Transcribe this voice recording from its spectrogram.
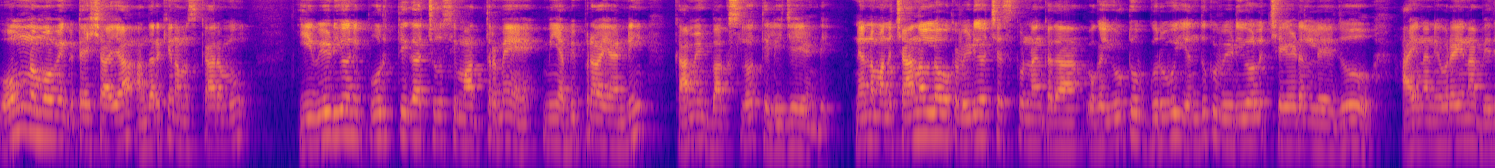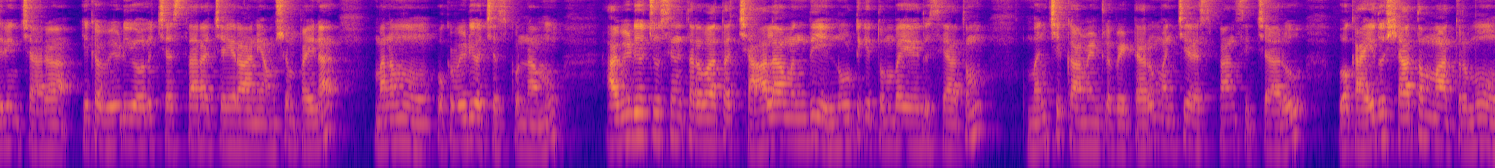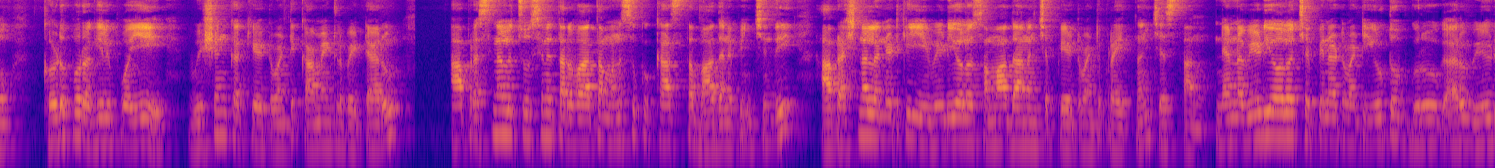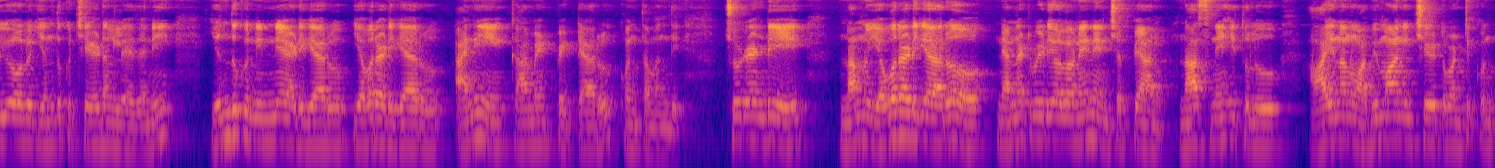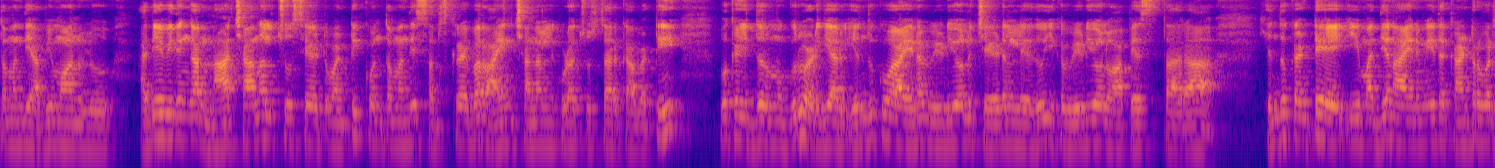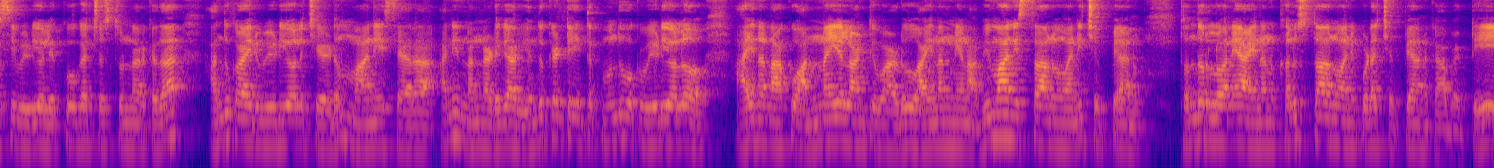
ఓం నమో వెంకటేశాయ. అందరికీ నమస్కారము. ఈ వీడియోని పూర్తిగా చూసి మాత్రమే మీ అభిప్రాయాన్ని కామెంట్ బాక్స్లో తెలియజేయండి. నిన్న మన ఛానల్లో ఒక వీడియో చేసుకున్నాం కదా. ఒక యూట్యూబ్ గురువు ఎందుకు వీడియోలు చేయడం లేదు? ఆయనను ఎవరైనా బెదిరించారా? ఇక వీడియోలు చేస్తారా చేయరా అనే అంశం పైన మనము ఒక వీడియో చేసుకున్నాము. ఆ వీడియో చూసిన తర్వాత చాలామంది నూటికి తొంభై ఐదు శాతం మంచి కామెంట్లు పెట్టారు మంచి రెస్పాన్స్ ఇచ్చారు. ఒక ఐదు శాతం మాత్రము కడుపు రగిలిపోయి విషం కక్కేటువంటి కామెంట్లు పెట్టారు. ఆ ప్రశ్నలు చూసిన తర్వాత మనసుకు కాస్త బాధ అనిపించింది ఆ ప్రశ్నలన్నిటికీ ఈ వీడియోలో సమాధానం చెప్పేటువంటి ప్రయత్నం చేస్తాను. నిన్న వీడియోలో చెప్పినటువంటి యూట్యూబ్ గురువు గారు వీడియోలు ఎందుకు చేయడం లేదని ఎందుకు నిన్నే అడిగారు ఎవరు అడిగారు అని కామెంట్ పెట్టారు కొంతమంది. చూడండి నన్ను ఎవరు అడిగారో నిన్నటి వీడియోలోనే నేను చెప్పాను. నా స్నేహితులు ఆయనను అభిమానించేటువంటి కొంతమంది అభిమానులు అదేవిధంగా నా ఛానల్ చూసేటువంటి కొంతమంది సబ్స్క్రైబర్ ఆయన ఛానల్ని కూడా చూస్తారు కాబట్టి ఒక ఇద్దరు ముగ్గురు అడిగారు ఎందుకు ఆయన వీడియోలు చేయడం లేదు? ఇక వీడియోలు ఆపేస్తారా? ఎందుకంటే ఈ మధ్యన ఆయన మీద కాంట్రవర్సీ వీడియోలు ఎక్కువగా చేస్తున్నారు కదా. అందుకు ఆయన వీడియోలు చేయడం మానేశారా అని నన్ను అడిగారు. ఎందుకంటే ఇంతకుముందు ఒక వీడియోలో ఆయన నాకు అన్నయ్య లాంటి వాడు ఆయనను నేను అభిమానిస్తాను అని చెప్పాను. తొందరలోనే ఆయనను కలుస్తాను అని కూడా చెప్పాను కాబట్టి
